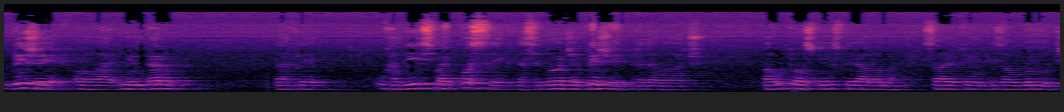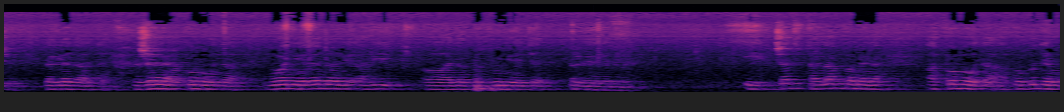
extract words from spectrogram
bliže ovaj, mindaru, dakle, u hadisima je postrek da se dođe bliže predavaču. Pa u tom smislu ja vama savjetujem za u da gledate žene ako voda gornji redovi, a vi ovaj, da potpunjujete prvi redove. I četvrta napomena, ako voda, ako budemo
